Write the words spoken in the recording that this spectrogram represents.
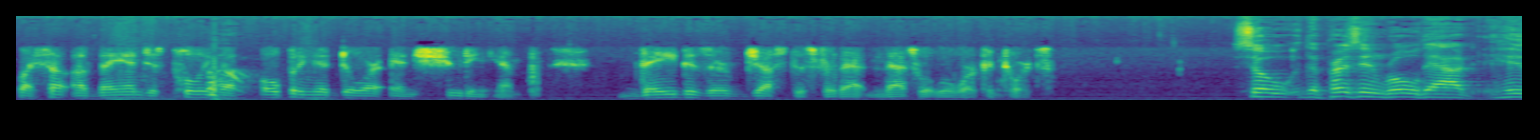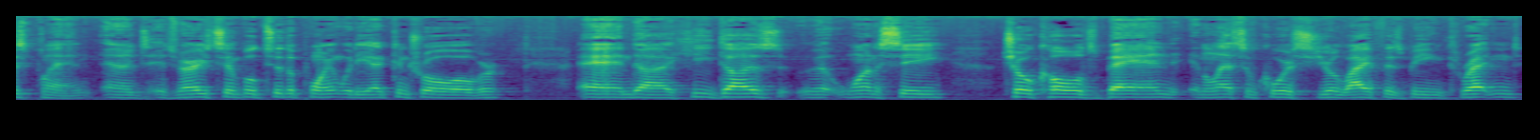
by a van just pulling up, opening a door, and shooting him. They deserve justice for that, and that's what we're working towards. So the president rolled out his plan, and it's, it's very simple to the point what he had control over. And uh, he does uh, want to see chokeholds banned unless, of course, your life is being threatened.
